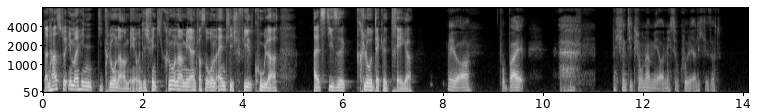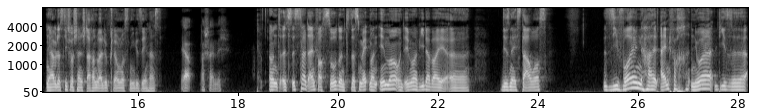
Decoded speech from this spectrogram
dann hast du immerhin die Klonarmee. Und ich finde die Klonarmee einfach so unendlich viel cooler als diese Klodeckelträger. Ja, wobei, äh, ich finde die Klonarmee auch nicht so cool, ehrlich gesagt. Ja, aber das liegt wahrscheinlich daran, weil du Clone Wars nie gesehen hast. Ja, wahrscheinlich. Und es ist halt einfach so, und das merkt man immer und immer wieder bei äh, Disney Star Wars. Sie wollen halt einfach nur diese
